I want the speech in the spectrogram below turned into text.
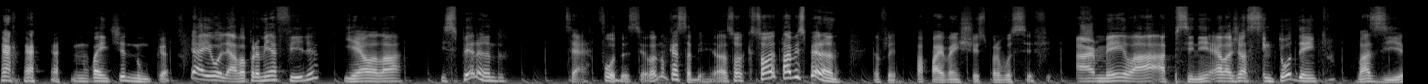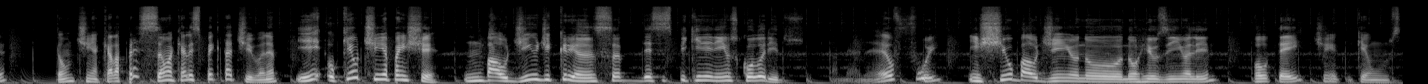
Não vai encher nunca. E aí eu olhava pra minha filha e ela lá esperando. É, foda-se, ela não quer saber. Ela só, só tava esperando. Eu falei, papai vai encher isso pra você, filho. Armei lá a piscininha, ela já sentou dentro, vazia. Então tinha aquela pressão, aquela expectativa, né? E o que eu tinha para encher? Um baldinho de criança desses pequenininhos coloridos. Eu fui, enchi o baldinho no, no riozinho ali, voltei, tinha o quê? Uns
